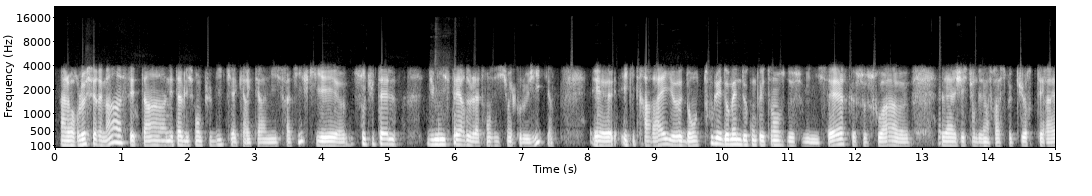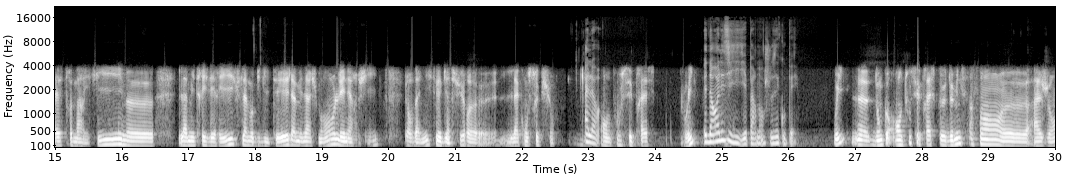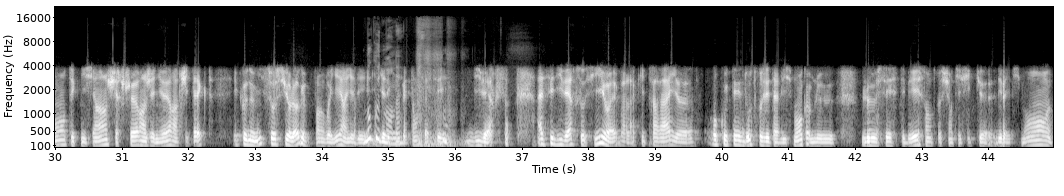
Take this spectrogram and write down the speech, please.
Alors le CEREMA, c'est un établissement public à caractère administratif qui est euh, sous tutelle du ministère de la Transition écologique et, qui travaille euh, dans tous les domaines de compétences de ce ministère, que ce soit euh, la gestion des infrastructures terrestres, maritimes, la maîtrise des risques, la mobilité, l'aménagement, l'énergie, l'urbanisme et bien sûr la construction. Alors, en tout, c'est presque. Oui. Non, allez-y, pardon, je vous ai coupé. Oui, euh, donc en tout, c'est presque 2500 euh, agents, techniciens, chercheurs, ingénieurs, architectes, économistes, sociologues. Enfin, vous voyez, hein, il y a des, Beaucoup de compétences assez diverses, assez diverses aussi, ouais, voilà, qui travaillent euh, aux côtés d'autres établissements comme le, le CSTB, Centre scientifique des bâtiments,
